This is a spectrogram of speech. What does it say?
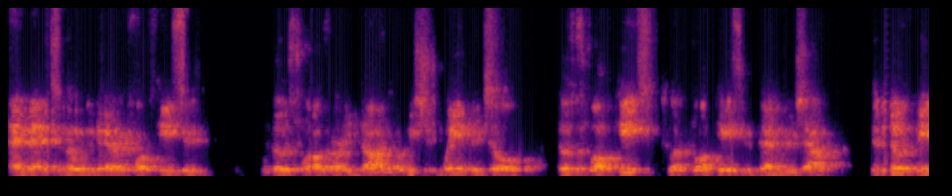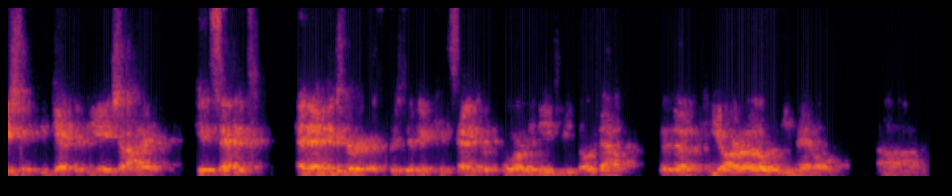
And then so then we get our 12 cases, those 12 are already done, or we should wait until those 12 cases, 12, 12 cases, then reach out to those patients to get the PHI consent? And then is there a specific consent or form that needs to be filled out for the PRO email um,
